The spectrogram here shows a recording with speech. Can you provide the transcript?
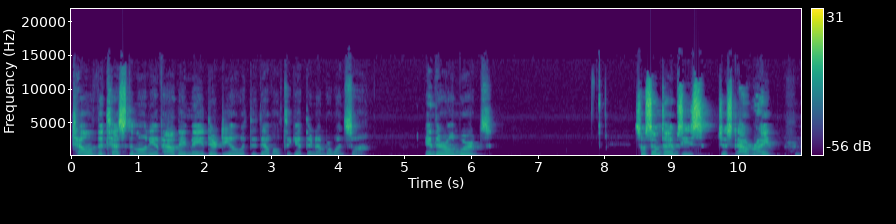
tell the testimony of how they made their deal with the devil to get their number one song in their own words. So sometimes he's just outright and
